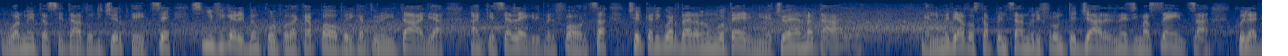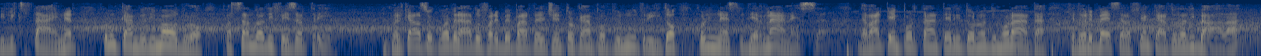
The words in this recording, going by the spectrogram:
ugualmente assetato di certezze significherebbe un colpo da KO per i campioni d'Italia, anche se Allegri per forza cerca di guardare a lungo termine, cioè a Natale. Nell'immediato sta pensando di fronteggiare l'ennesima assenza, quella di Licksteiner, con un cambio di modulo, passando la difesa a 3. In quel caso Quadrado farebbe parte del centrocampo più nutrito con l'innesto di Hernanes. Davanti è importante il ritorno di Morata, che dovrebbe essere affiancato da Dybala.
